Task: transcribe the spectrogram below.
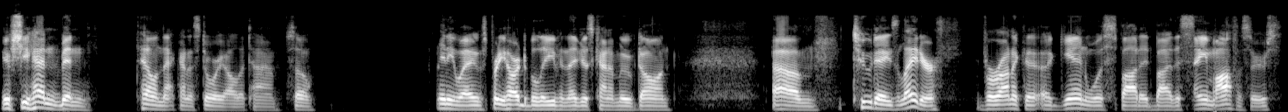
if she hadn't been telling that kind of story all the time. So anyway, it was pretty hard to believe, and they just kind of moved on. Um, two days later, Veronica again was spotted by the same officers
